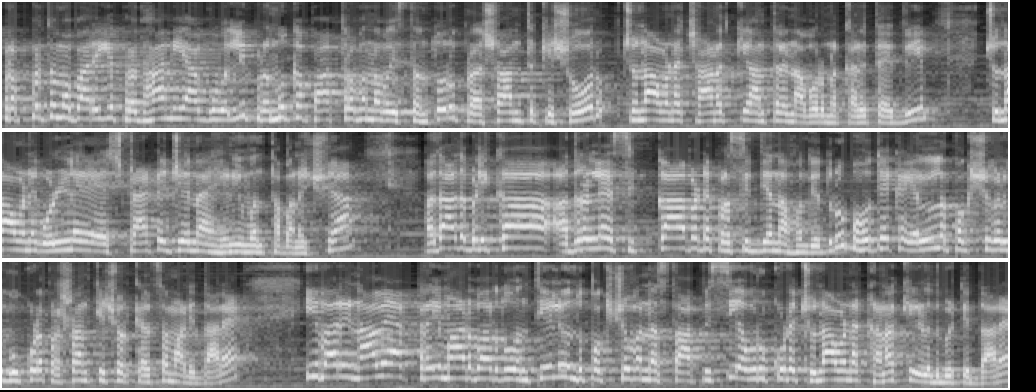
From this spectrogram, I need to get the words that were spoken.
ಪ್ರಪ್ರಥಮ ಬಾರಿಗೆ ಪ್ರಧಾನಿಯಾಗುವಲ್ಲಿ ಪ್ರಮುಖ ಪಾತ್ರವನ್ನು ವಹಿಸಿದಂಥವ್ರು ಪ್ರಶಾಂತ್ ಕಿಶೋರ್. ಚುನಾವಣಾ ಚಾಣಕ್ಯ ಅಂತಲೇ ನಾವು ಅವರನ್ನು ಕರಿತಾ ಇದ್ವಿ. ಚುನಾವಣೆಗೆ ಒಳ್ಳೆ ಸ್ಟ್ರಾಟಜಿಯನ್ನು ಹೆಣೆಯುವಂಥ ಮನುಷ್ಯ. ಅದಾದ ಬಳಿಕ ಅದರಲ್ಲೇ ಸಿಕ್ಕಾಪಟ್ಟೆ ಪ್ರಸಿದ್ಧಿಯನ್ನು ಹೊಂದಿದ್ರು. ಬಹುತೇಕ ಎಲ್ಲ ಪಕ್ಷಗಳಿಗೂ ಕೂಡ ಪ್ರಶಾಂತ್ ಕಿಶೋರ್ ಕೆಲಸ ಮಾಡಿದ್ದಾರೆ. ಈ ಬಾರಿ ನಾವೇ ಟ್ರೈ ಮಾಡಬಾರ್ದು ಅಂತೇಳಿ ಒಂದು ಪಕ್ಷವನ್ನು ಸ್ಥಾಪಿಸಿ ಅವರು ಕೂಡ ಚುನಾವಣಾ ಕಣಕ್ಕೆ ಇಳಿದುಬಿಟ್ಟಿದ್ದಾರೆ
